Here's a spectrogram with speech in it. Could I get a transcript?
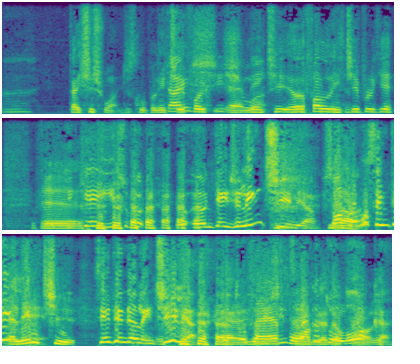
Ah. Tai Chi Chuan, desculpa, Lenti tai foi. É, lenti, eu falo lenti porque. Eu falei, é... o que, que, é isso? Eu, eu, entendi lentilha, só para você entender. É lenti. Você entendeu lentilha? Eu tô falando, é gente, será que eu tô louca?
